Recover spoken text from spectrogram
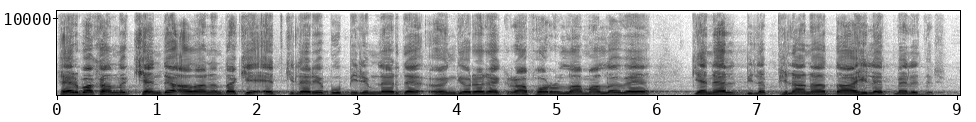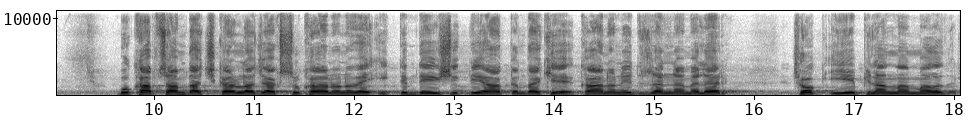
Her bakanlık kendi alanındaki etkileri bu birimlerde öngörerek raporlamalı ve genel plana dahil etmelidir. Bu kapsamda çıkarılacak su kanunu ve iklim değişikliği hakkındaki kanuni düzenlemeler çok iyi planlanmalıdır.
